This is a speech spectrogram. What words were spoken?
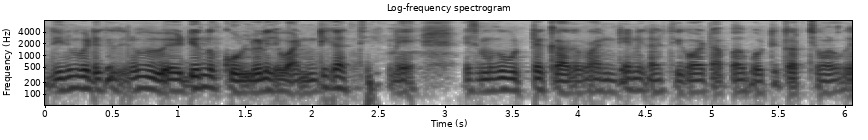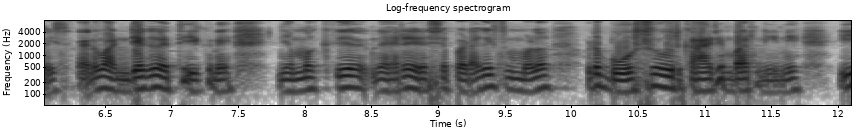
ഇതിനും വെടിക്കും ഇതിന് വെടിയൊന്നും കൊള്ളണില്ല. വണ്ടി കത്തിക്കണേ. നമുക്ക് വിട്ടേക്കാം. വണ്ടിയാണ് കത്തിക്കോട്ടെ. അപ്പോൾ പൊട്ടി തെറച്ചോളും അങ്ങനെ വണ്ടിയൊക്കെ കത്തിക്കണേ. നമുക്ക് നേരെ രക്ഷപ്പെടാം. നമ്മൾ ഇവിടെ ബോസ് ഒരു കാര്യം പറഞ്ഞിന്. ഈ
